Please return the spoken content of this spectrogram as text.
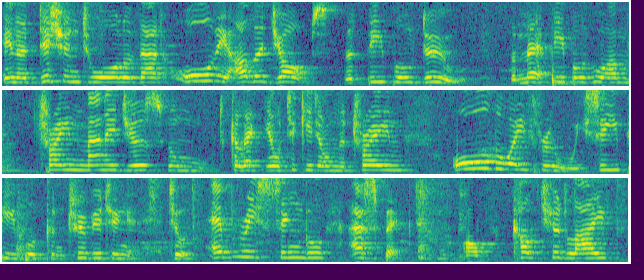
in addition to all of that, all the other jobs that people do, the people who are train managers who collect your ticket on the train, all the way through we see people contributing to every single aspect of cultured life,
